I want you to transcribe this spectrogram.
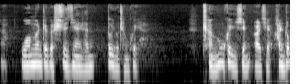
啊，我们这个世间人。都有嗔恚啊，嗔恚心，而且很重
